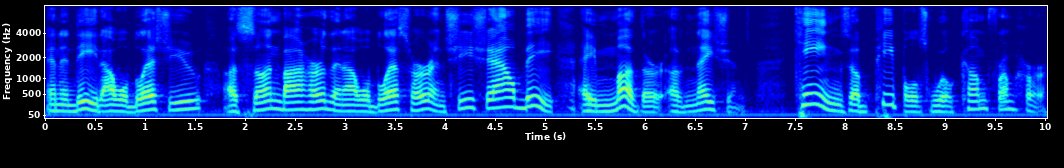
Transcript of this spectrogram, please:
and indeed I will bless you a son by her, then I will bless her, and she shall be a mother of nations. Kings of peoples will come from her.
